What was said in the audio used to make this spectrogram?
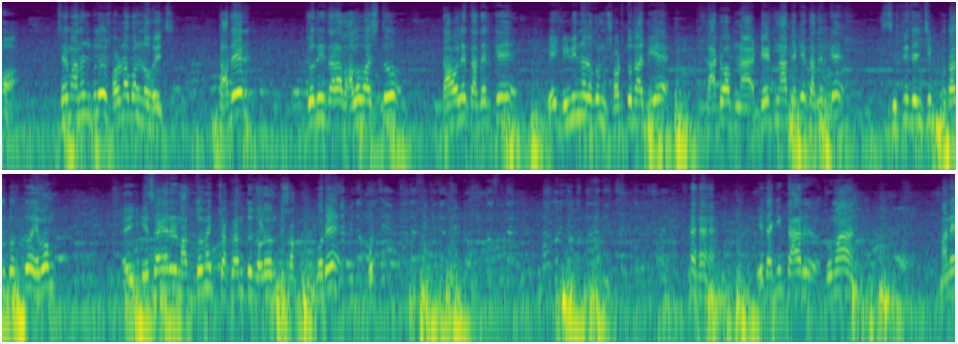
হওয়া। সেই মানুষগুলো শরণাপন্ন হয়েছে। তাদের যদি তারা ভালোবাসতো, তাহলে তাদেরকে এই বিভিন্ন রকম শর্ত না দিয়ে, কাট অফ না, ডেট না দেখে তাদেরকে সিটিজেনশিপ প্রদান করতো এবং এই এসআইআর এর মাধ্যমে চক্রান্ত ষড়যন্ত্র সক্রিয় করে এটা কি তার প্রমাণ? মানে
